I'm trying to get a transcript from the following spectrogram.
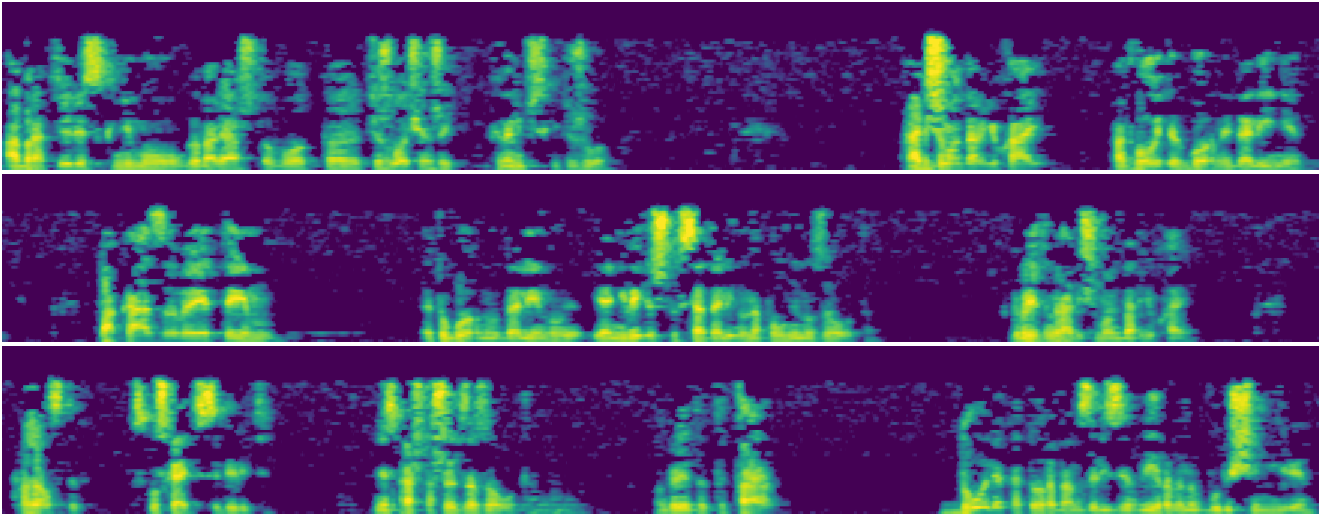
обратились к нему, говоря, что вот э, тяжело очень жить, экономически тяжело. Раби Шимон Барюхай подводит их в горной долине, показывает им эту горную долину, и они видят, что вся долина наполнена золотом. Говорит им Раби Шимон Бар Юхай, пожалуйста, спускайтесь и берите. Мне спрашивают, а что это за золото? Он говорит, это та доля, которая вам зарезервирована в будущем мире.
